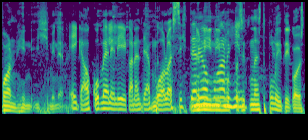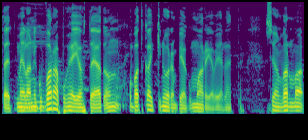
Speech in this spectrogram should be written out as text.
vanhin ihminen. Eikä ole kuin Veli Liikanen, teidän puoluesihteeri no, on niin, niin, vanhin. mutta sitten näistä poliitikoista, että meillä on niin Niin. varapuheenjohtajat on, ovat kaikki nuorempia kuin Maria vielä. Että se on varmaan,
